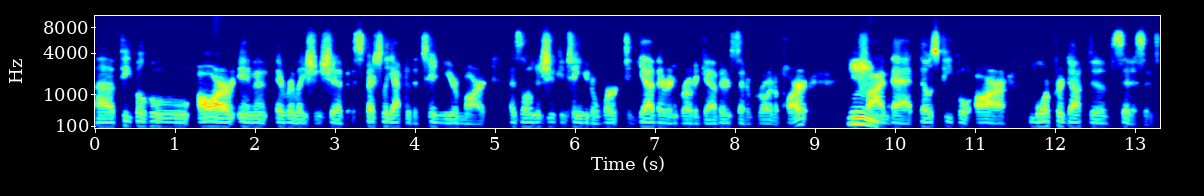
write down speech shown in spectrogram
uh, people who are in a, a, relationship, especially after the 10 year mark, as long as you continue to work together and grow together instead of growing apart, you mm. find that those people are more productive citizens.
